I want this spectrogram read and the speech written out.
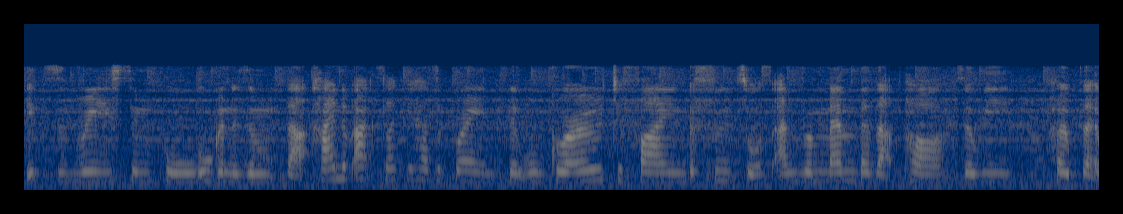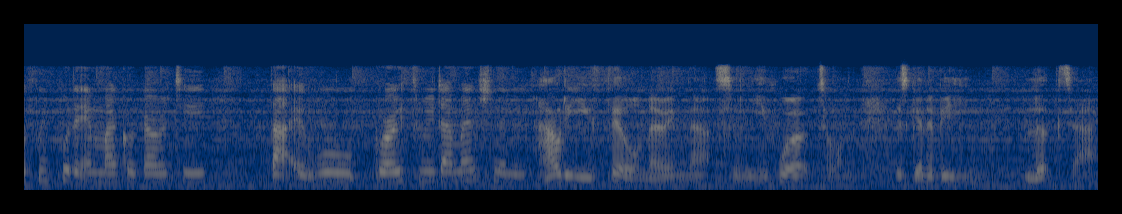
It's a really simple organism that kind of acts like it has a brain that will grow to find a food source and remember that path. So we hope that if we put it in microgravity, that it will grow three dimensionally. How do you feel knowing that something you've worked on is going to be looked at,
